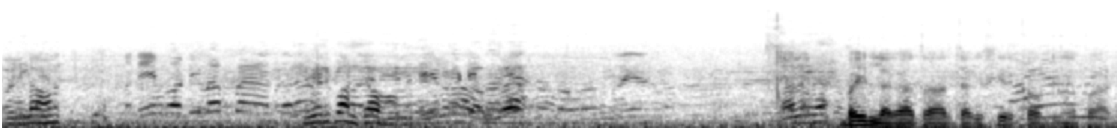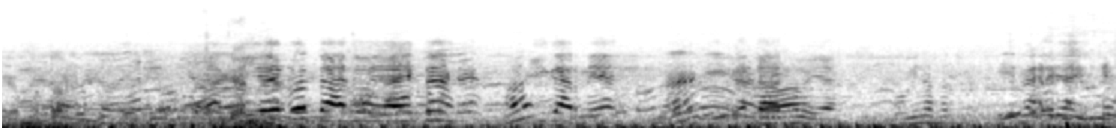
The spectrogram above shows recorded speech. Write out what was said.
ਪਹਿਲਾਂ ਹੁਣ ਫੇਰ ਘੰਟਾ ਹੋ ਗਿਆ ਬਈ ਲਗਾਤਾਰ ਚੱਕ ਸੀ ਰਿਕਾਰਡਿੰਗਾਂ ਪਾ ਗਿਆ ਮੁੰਡਾ। ਇਹ ਕੋ 10 ਹੋਇਆ ਇੱਕ ਤਾਂ ਕੀ ਕਰਨੇ ਆ ਇਹ 10 ਹੋਇਆ? ਕੋਈ ਨਾ ਫਿਰ। ਇਹ ਫੜ ਜਾਈ ਰੇ-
